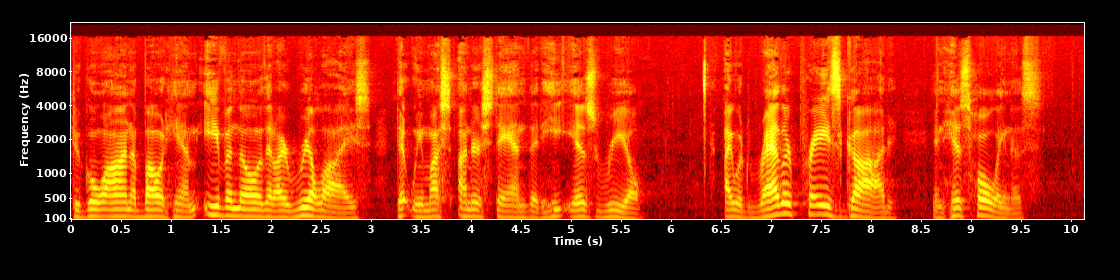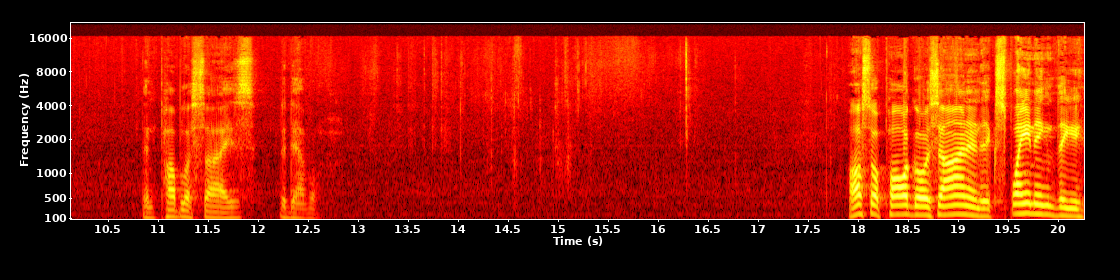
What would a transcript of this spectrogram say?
to go on about him, even though that I realize that we must understand that he is real. I would rather praise God in his holiness than publicize the devil. Also, Paul goes on in explaining the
